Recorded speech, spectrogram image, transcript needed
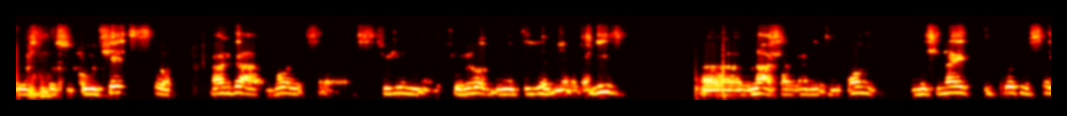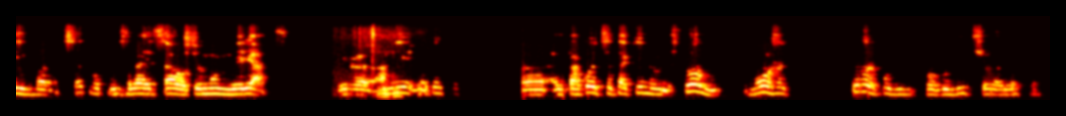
То есть получается, что когда борется с чужими, чужеродными антигенами организм, э, наш организм, он начинает и против своих бороться. Это вот называется аутоиммунная реакция. И, э, они, вот это, э, такой цитокиновый шторм может тоже погубить человека.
